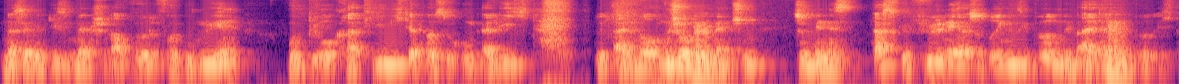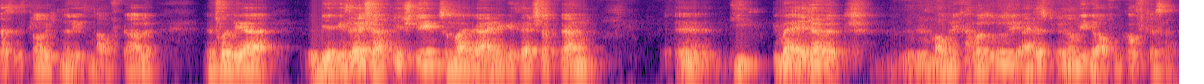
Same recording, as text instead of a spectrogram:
und dass wir mit diesen Menschen auch würdevoll umgehen und Bürokratie nicht der Versuchung erliegt, durch eine Normenshow mhm. Menschen zumindest das Gefühl näher zu bringen, sie würden im Alter mhm. würdig. Das ist, glaube ich, eine Riesenaufgabe, vor der wir gesellschaftlich stehen, zumal wir eine Gesellschaft werden, die immer älter wird. Im Augenblick haben wir sowieso die Alterspyramide auf dem Kopf, das hat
